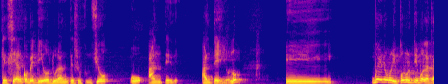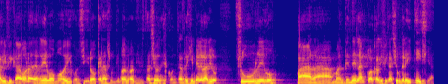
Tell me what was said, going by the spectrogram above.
que sean cometidos durante su función o ante, ello, ¿no? Y bueno, y por último, la calificadora de riesgo Modi consideró que las últimas manifestaciones contra el régimen agrario son un riesgo para mantener la actual calificación crediticia,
